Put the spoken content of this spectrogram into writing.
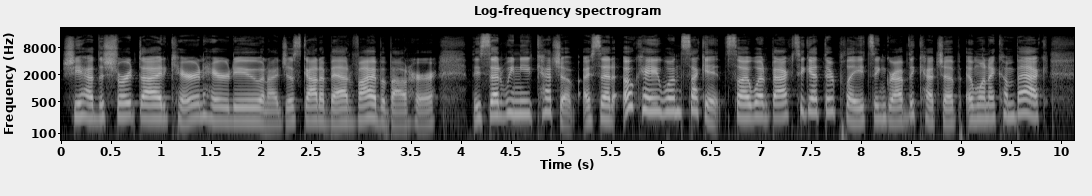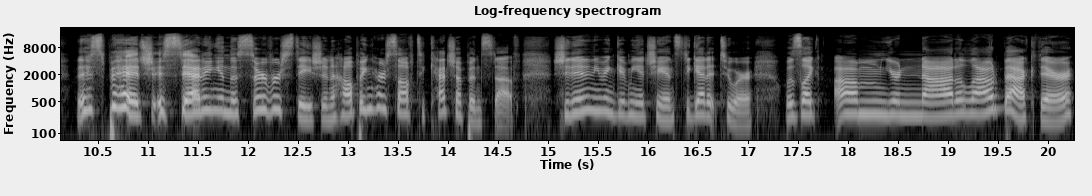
She had the short dyed Karen hairdo, and I just got a bad vibe about her. They said we need ketchup. I said, okay, one second. So I went back to get their plates and grabbed the ketchup, and when I come back, this bitch is standing in the server station helping herself to ketchup and stuff. She didn't even give me a chance to get it to her. Was like, um, you're not allowed back there.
